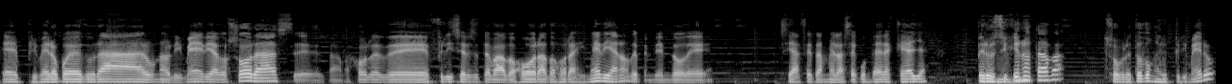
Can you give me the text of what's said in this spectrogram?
El primero puede durar una hora y media, dos horas, eh, a lo mejor el de Freezer se te va a dos horas, dos horas y media, ¿no? Dependiendo de si hace también las secundarias que haya. Pero sí que notaba, sobre todo en el primero,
